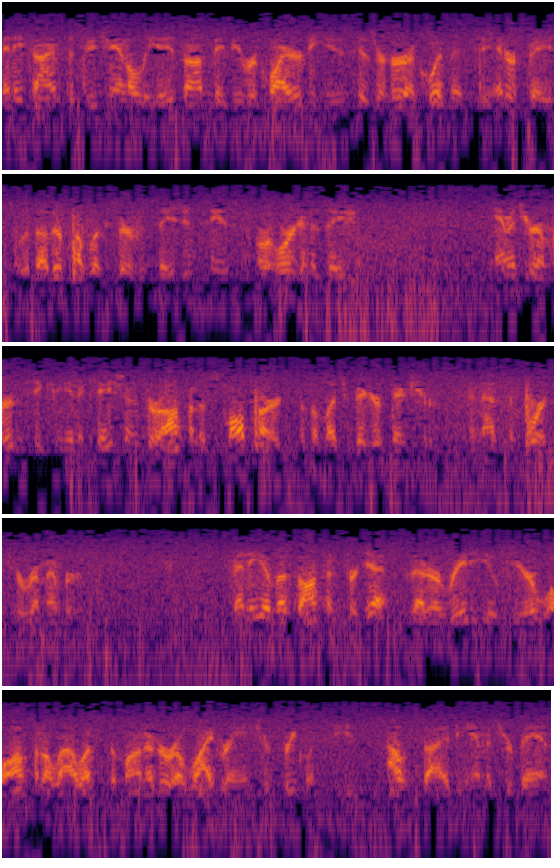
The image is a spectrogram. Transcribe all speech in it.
Many times, the two-channel liaison may be required to use his or her equipment to interface with other public service agencies or organizations. Amateur emergency communications are often a small part of a much bigger picture, and that's important to remember. Many of us often forget that our radio gear will often allow us to monitor a wide range of frequencies outside the amateur band.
